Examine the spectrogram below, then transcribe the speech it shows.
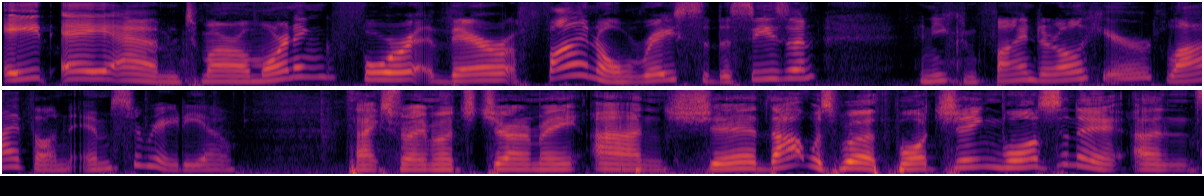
8 a.m. tomorrow morning for their final race of the season. And you can find it all here live on IMSA Radio. Thanks very much, Jeremy and Shea. That was worth watching, wasn't it? And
